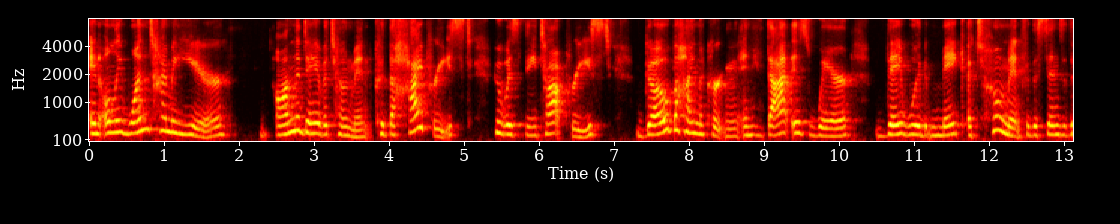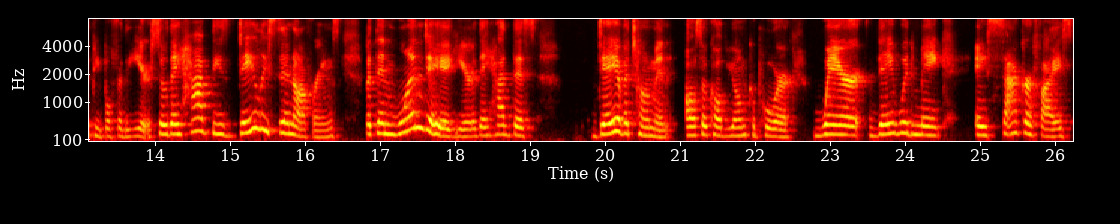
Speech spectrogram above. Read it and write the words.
And only one time a year, on the Day of Atonement, could the high priest, who was the top priest, go behind the curtain and that is where they would make atonement for the sins of the people for the year. So they have these daily sin offerings but then one day a year they had this day of atonement also called yom kippur where they would make a sacrifice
